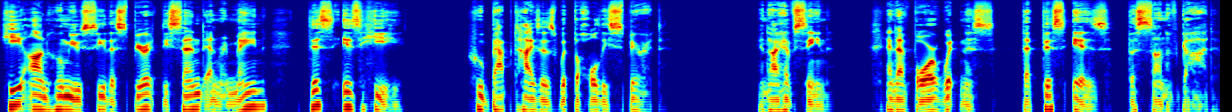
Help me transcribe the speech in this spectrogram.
He on whom you see the Spirit descend and remain, this is he who baptizes with the Holy Spirit. And I have seen and have bore witness that this is the Son of God.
